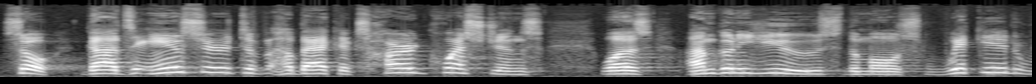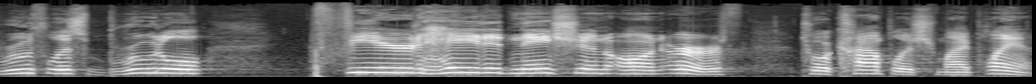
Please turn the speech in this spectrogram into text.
So, God's answer to Habakkuk's hard questions was I'm going to use the most wicked, ruthless, brutal, feared, hated nation on earth to accomplish my plan.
